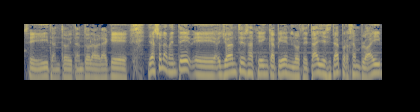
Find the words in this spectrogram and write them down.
Sí, tanto y tanto, la verdad que ya solamente eh, yo antes hacía hincapié en los detalles y tal, por ejemplo, hay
